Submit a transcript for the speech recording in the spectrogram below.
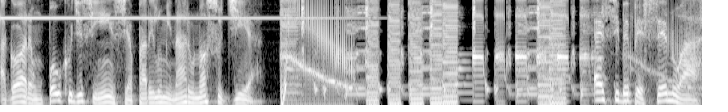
Agora um pouco de ciência para iluminar o nosso dia. SBPC no ar.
